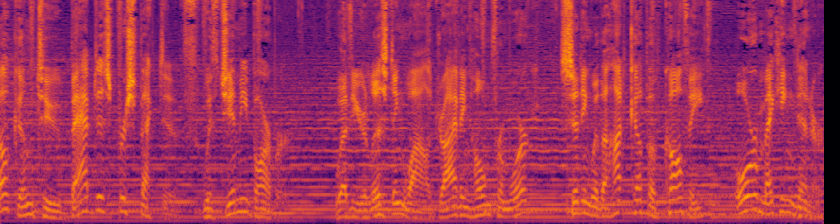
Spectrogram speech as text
welcome to Baptist Perspective with Jimmy Barber. Whether you're listening while driving home from work, sitting with a hot cup of coffee, or making dinner,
